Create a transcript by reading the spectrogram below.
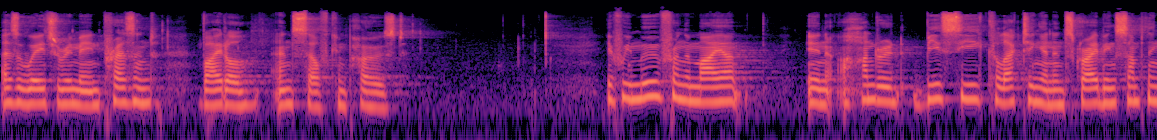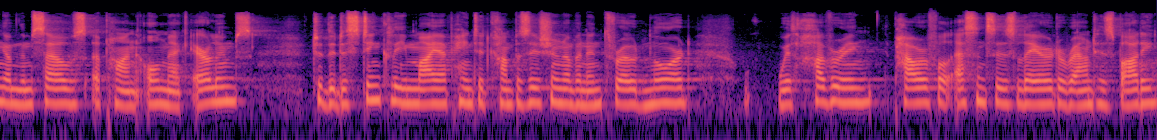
as a way to remain present, vital, and self composed. If we move from the Maya in 100 BC, collecting and inscribing something of themselves upon Olmec heirlooms, to the distinctly Maya painted composition of an enthroned Lord with hovering, powerful essences layered around his body,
